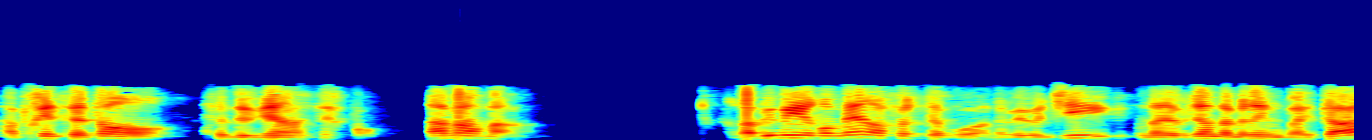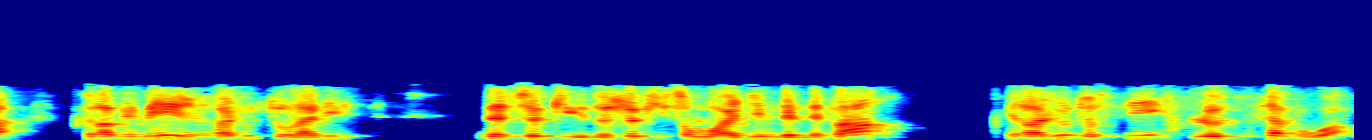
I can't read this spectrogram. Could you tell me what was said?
après 7 ans, ça devient un serpent. Amarma. Rabbi Meir Omer a fait savoir. On avait dit, on avait besoin d'amener une baïta, que Rabbi Meir rajoute sur la liste de ceux qui, de ceux qui sont moadim dès le départ, il rajoute aussi le savoie.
